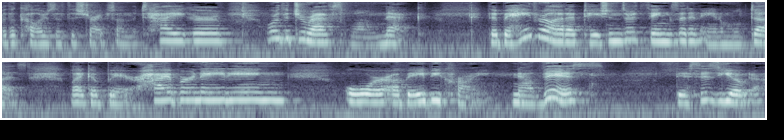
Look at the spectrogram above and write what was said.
or the colors of the stripes on the tiger, or the giraffe's long neck. The behavioral adaptations are things that an animal does, like a bear hibernating or a baby crying. Now this, this is Yoda.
